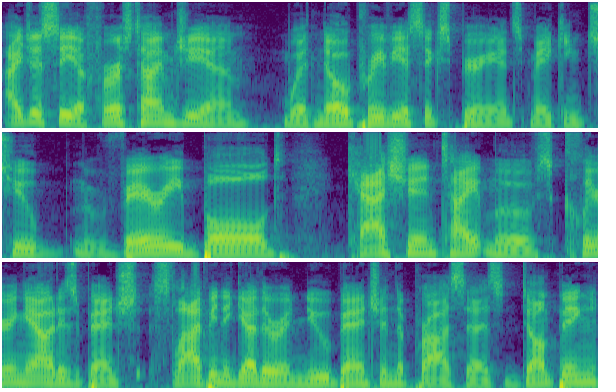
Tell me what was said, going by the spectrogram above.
I just see a first time GM with no previous experience making two very bold, cash in type moves, clearing out his bench, slapping together a new bench in the process, dumping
